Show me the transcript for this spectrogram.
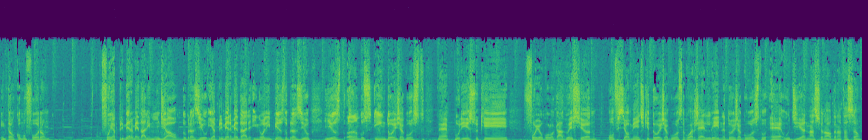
Então, como foram foi a primeira medalha em mundial do Brasil e a primeira medalha em Olimpíadas do Brasil e os ambos em 2 de agosto, né? Por isso que foi homologado este ano oficialmente que 2 de agosto, agora já é lei, né? 2 de agosto é o Dia Nacional da Natação.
